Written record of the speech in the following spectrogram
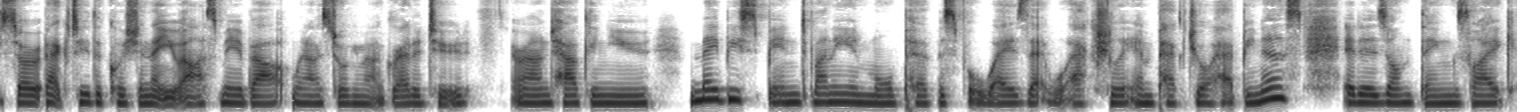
So, back to the question that you asked me about when I was talking about gratitude around how can you maybe spend money in more purposeful ways that will actually impact your happiness. It is on things like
